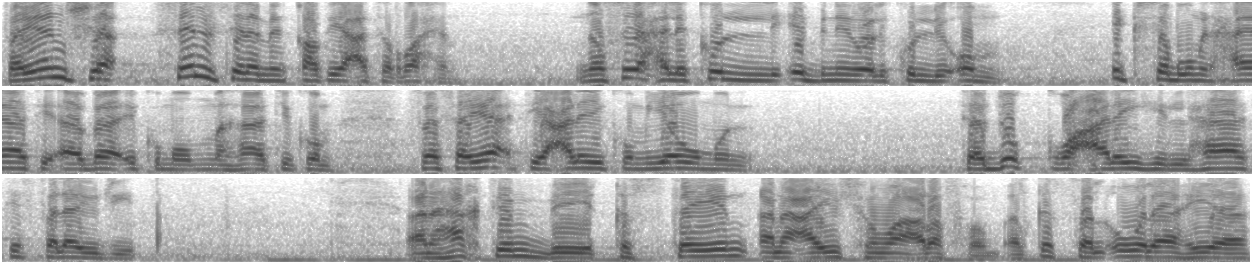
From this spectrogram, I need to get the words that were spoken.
فينشأ سلسلة من قطيعة الرحم. نصيحة لكل ابن ولكل أم. اكسبوا من حياة آبائكم وأمهاتكم فسيأتي عليكم يوم تدق عليه الهاتف فلا يجيب. أنا هختم بقصتين أنا عايشهم وأعرفهم. القصة الأولى هي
